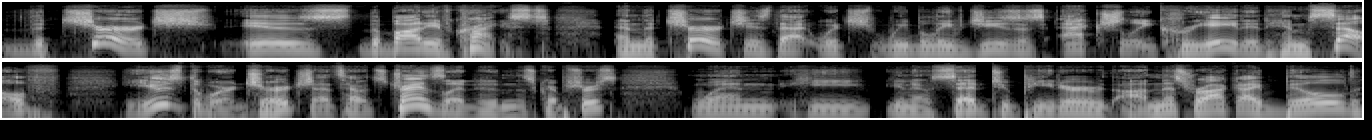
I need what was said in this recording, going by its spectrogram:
the church is the body of Christ. And the church is that which we believe Jesus actually created himself. He used the word church. That's how it's translated in the scriptures. When he you know said to Peter on this rock I build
